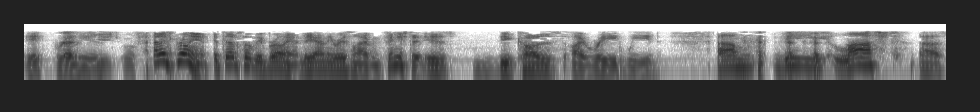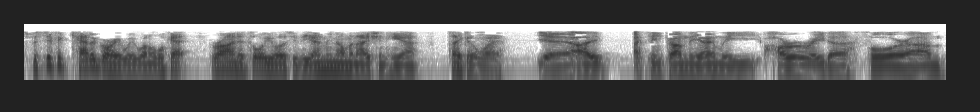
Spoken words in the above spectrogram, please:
It really is. book. And it's brilliant. It's absolutely brilliant. The only reason I haven't finished it is because I read weird. Um, the last uh, specific category we want to look at, Ryan, it's all yours. You're the only nomination here. Take it away. Yeah, I I think I'm the only horror reader for um,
